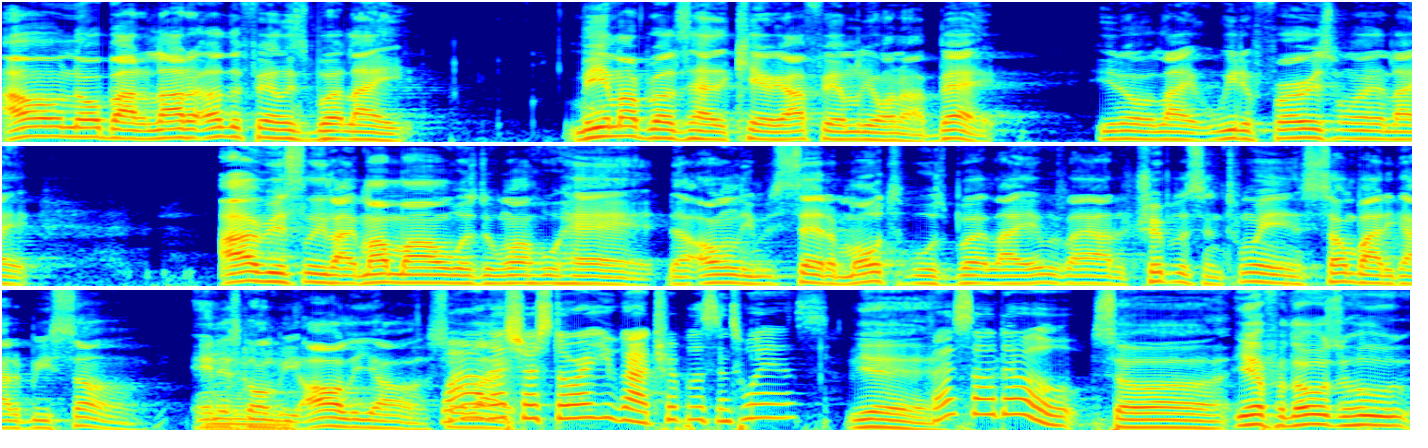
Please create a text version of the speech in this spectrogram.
I don't know about a lot of other families, but like me and my brothers had to carry our family on our back. You know, like we the first one. Like obviously, like my mom was the one who had the only set of multiples, but like it was like out of triplets and twins, somebody got to be some, and it's gonna be all of y'all. So wow, like, that's your story. You got triplets and twins. yeah. That's so dope. So uh, yeah, for those who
